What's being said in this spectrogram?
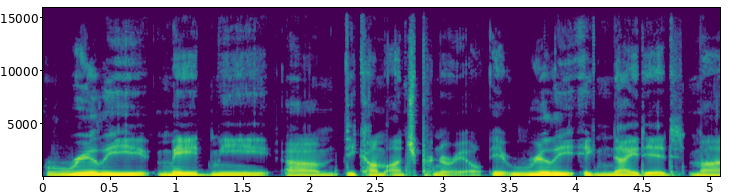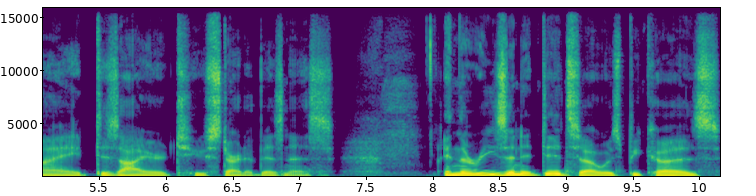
really made me um, become entrepreneurial. It really ignited my desire to start a business, and the reason it did so was because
